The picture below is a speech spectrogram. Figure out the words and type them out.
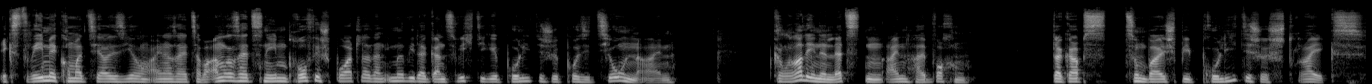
extreme Kommerzialisierung einerseits, aber andererseits nehmen Profisportler dann immer wieder ganz wichtige politische Positionen ein. Gerade in den letzten eineinhalb Wochen da gab es zum Beispiel politische Streiks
